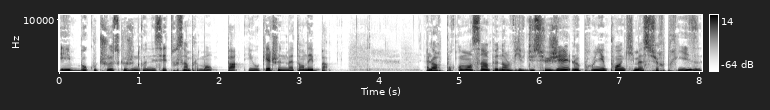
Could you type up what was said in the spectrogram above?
et beaucoup de choses que je ne connaissais tout simplement pas et auxquelles je ne m'attendais pas. Alors pour commencer un peu dans le vif du sujet, le premier point qui m'a surprise,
